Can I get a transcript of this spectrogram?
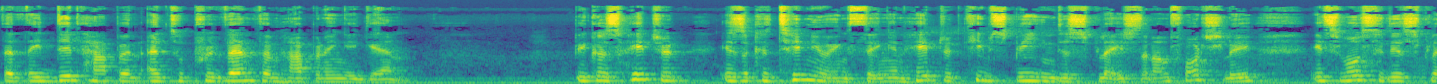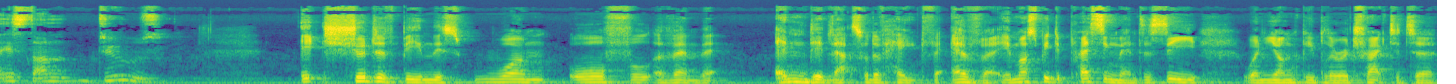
that they did happen, and to prevent them happening again. Because hatred is a continuing thing, and hatred keeps being displaced. And unfortunately, it's mostly displaced on Jews. It should have been this one awful event that ended that sort of hate forever. It must be depressing then to see when young people are attracted to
